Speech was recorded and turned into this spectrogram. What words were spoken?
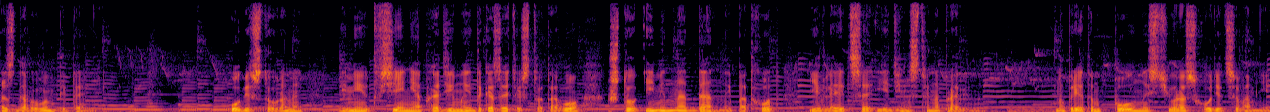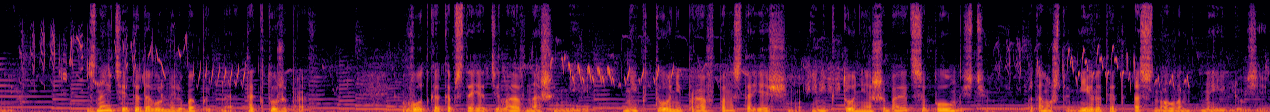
о здоровом питании. Обе стороны имеют все необходимые доказательства того, что именно данный подход является единственно правильным. Но при этом полностью расходятся во мнениях. Знаете, это довольно любопытно. Так кто же прав? Вот как обстоят дела в нашем мире. Никто не прав по-настоящему, и никто не ошибается полностью, потому что мир этот основан на иллюзии.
